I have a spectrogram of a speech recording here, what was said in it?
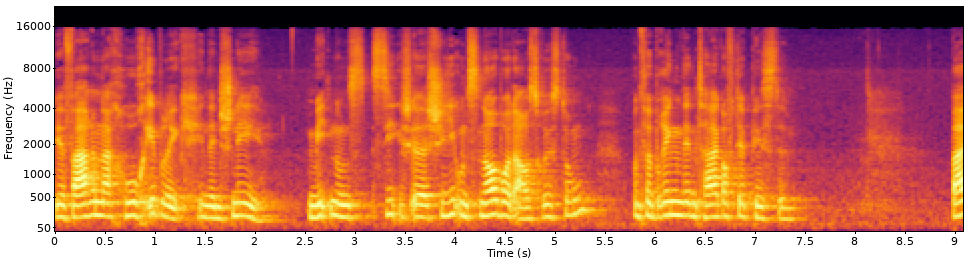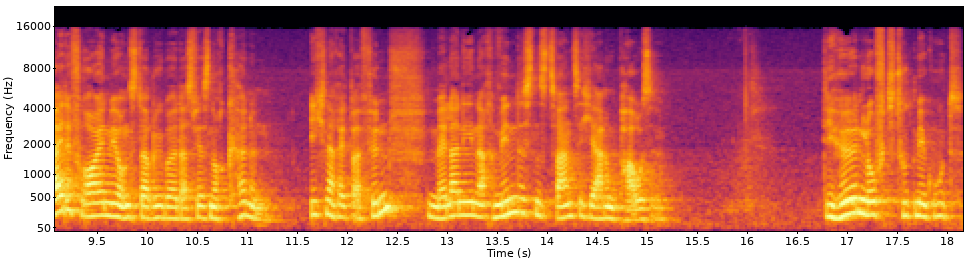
Wir fahren nach Hochibrig in den Schnee, mieten uns äh, Ski- und Snowboard-Ausrüstung und verbringen den Tag auf der Piste. Beide freuen wir uns darüber, dass wir es noch können. Ich nach etwa fünf, Melanie nach mindestens 20 Jahren Pause. Die Höhenluft tut mir gut.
